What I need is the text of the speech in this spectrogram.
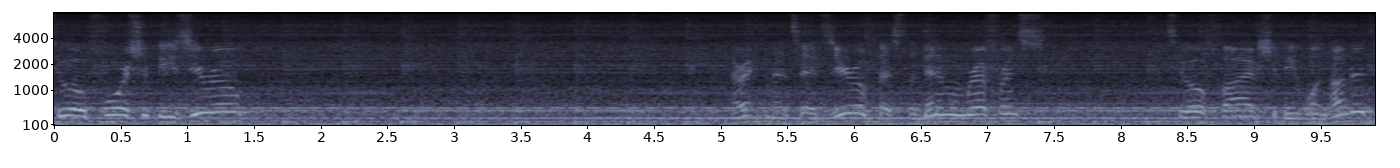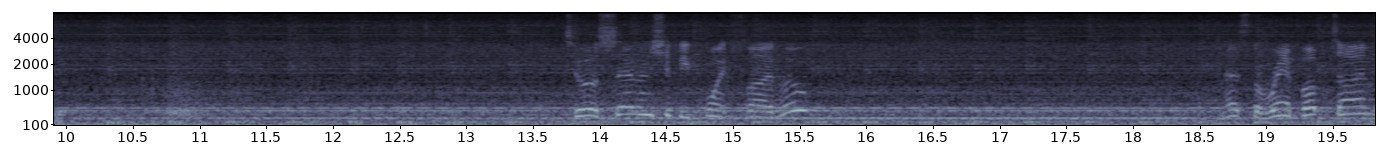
204 should be 0. All right, and that's at 0. That's the minimum reference. 205 should be 100. 207 should be 0.50. And that's the ramp up time.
